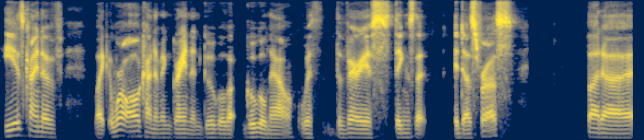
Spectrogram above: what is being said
he is kind of like we're all kind of ingrained in google google now with the various things that it does for us. But uh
